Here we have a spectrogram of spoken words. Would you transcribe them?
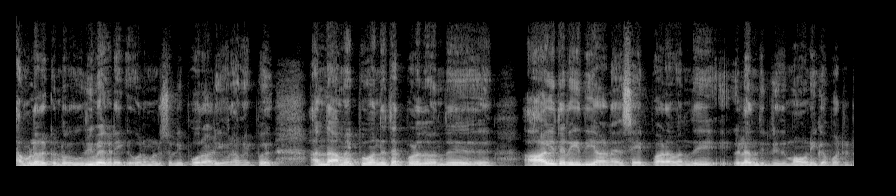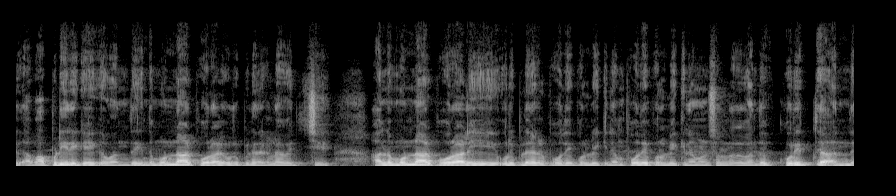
தமிழருக்குன்ற ஒரு உரிமை கிடைக்க வேணும்னு சொல்லி போராடிய ஒரு அமைப்பு. அந்த அமைப்பு வந்து தற்பொழுது வந்து ஆயுத ரீதியான செயற்பாடை வந்து இழந்துட்டுது மௌனிக்கப்பட்டுட்டு அப்போ அப்படி இருக்க வந்து இந்த முன்னாள் போராளி உறுப்பினர்களை வச்சு அந்த முன்னாள் போராளி உறுப்பினர்கள் போதைப்பொருள் வைக்கணும் போதைப்பொருள் வைக்கணும்னு சொல்கிறது வந்து குறித்த அந்த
